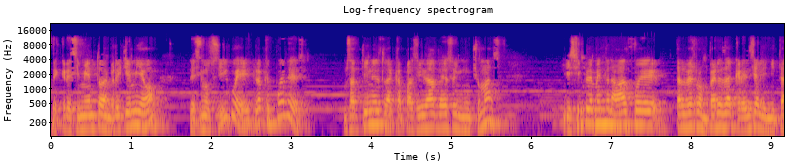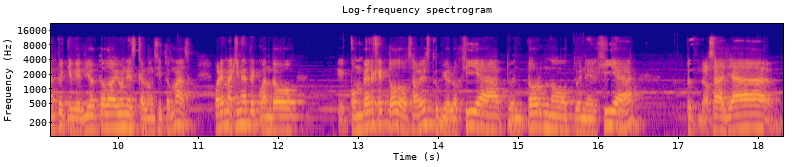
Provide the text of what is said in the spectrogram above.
de crecimiento, Enrique y mío, decimos, sí, güey, creo que puedes. O sea, tienes la capacidad de eso y mucho más. Y simplemente nada más fue tal vez romper esa creencia limitante que le dio todavía un escaloncito más. Ahora imagínate cuando eh, converge todo, ¿sabes? Tu biología, tu entorno, tu energía. Pues, o sea, ya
